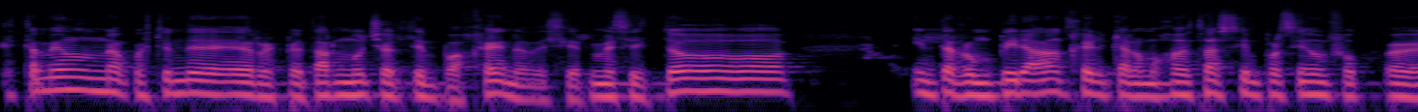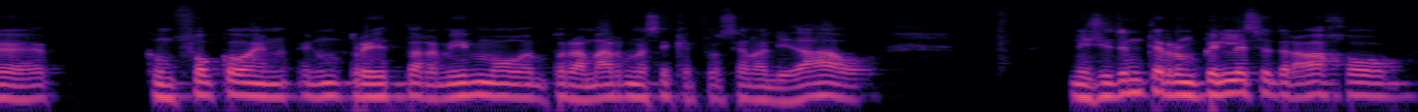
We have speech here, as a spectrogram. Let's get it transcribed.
es también una cuestión de respetar mucho el tiempo ajeno, es decir, necesito interrumpir a Ángel, que a lo mejor está 100% eh, con foco en, en, un proyecto ahora mismo o en programar no sé qué funcionalidad, o necesito interrumpirle su trabajo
